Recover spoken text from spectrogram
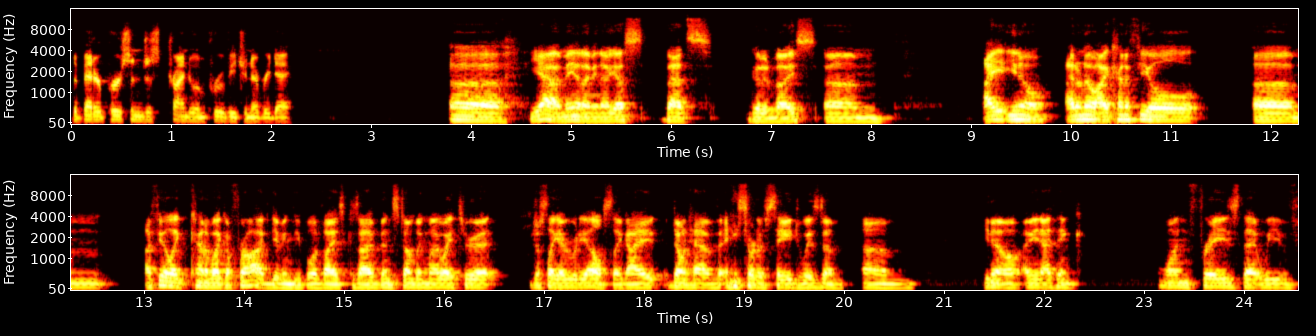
the better person just trying to improve each and every day? Uh yeah man. I mean i guess that's good advice. Um I, you know, I don't know. I kind of feel, um, I feel like kind of like a fraud giving people advice because I've been stumbling my way through it just like everybody else. Like I don't have any sort of sage wisdom. Um, you know, I mean, I think one phrase that we've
